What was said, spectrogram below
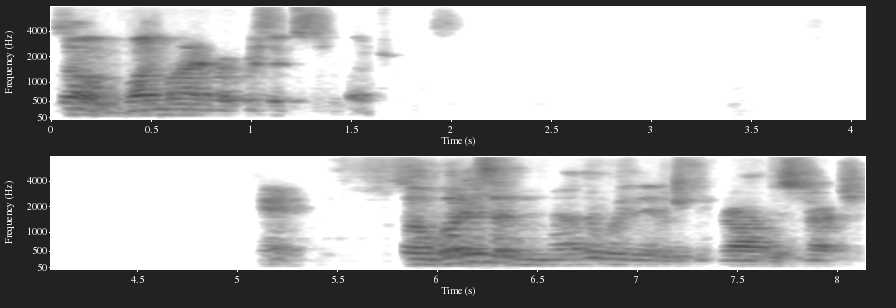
So one line represents two electrons. Okay, so what is another way that we can draw this structure?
